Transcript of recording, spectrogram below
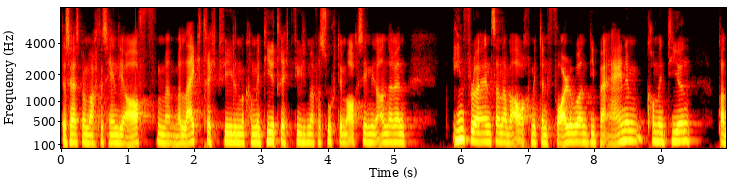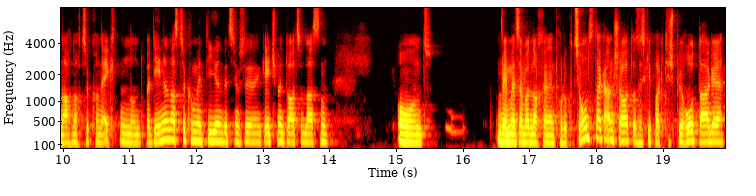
Das heißt, man macht das Handy auf, man, man liked recht viel, man kommentiert recht viel, man versucht eben auch sich mit anderen Influencern, aber auch mit den Followern, die bei einem kommentieren, dann auch noch zu connecten und bei denen was zu kommentieren, beziehungsweise Engagement dort zu lassen. Und wenn man jetzt aber noch einen Produktionstag anschaut, also es gibt praktisch Bürotage,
